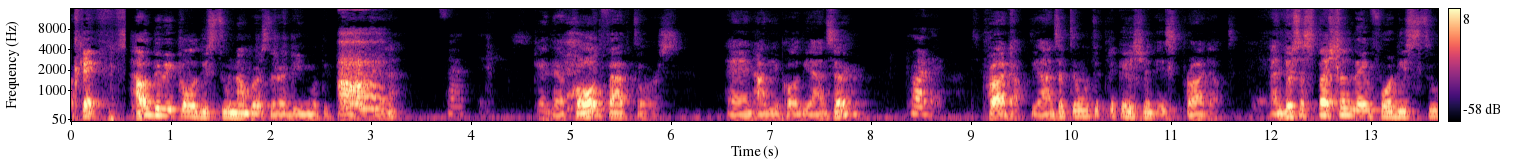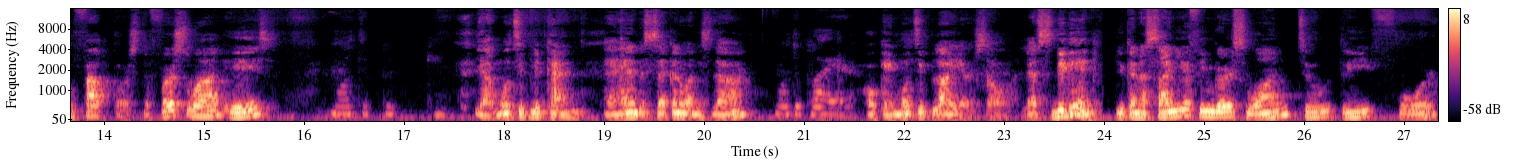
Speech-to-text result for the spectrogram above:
Okay, how do we call these two numbers that are being multiplied, Atiana? Factors. Okay, they're called factors. And how do you call the answer? Product. Product. The answer to multiplication is product. And there's a special name for these two factors. The first one is, Multiplicand. yeah, multiplicand. And the second one is the Multiplier. Okay, multiplier. So let's begin. You can assign your fingers 1, 2, 3, 4,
